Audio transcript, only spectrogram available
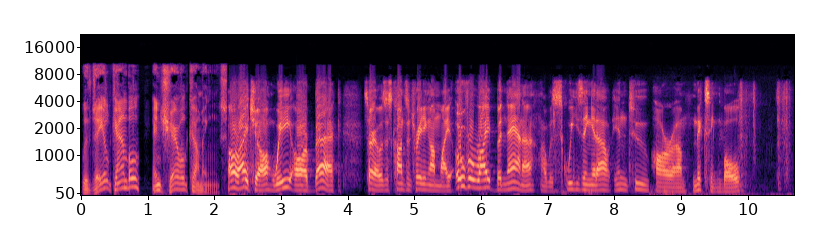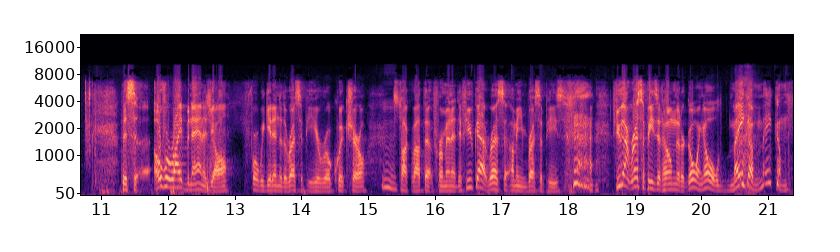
with Dale Campbell and Cheryl Cummings. All right, y'all. We are back. Sorry, I was just concentrating on my overripe banana. I was squeezing it out into our uh, mixing bowl. This uh, overripe bananas, y'all. Before we get into the recipe here, real quick, Cheryl, let's talk about that for a minute. If you've got reci- I mean recipes. if you've got recipes at home that are going old, make them, make them.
